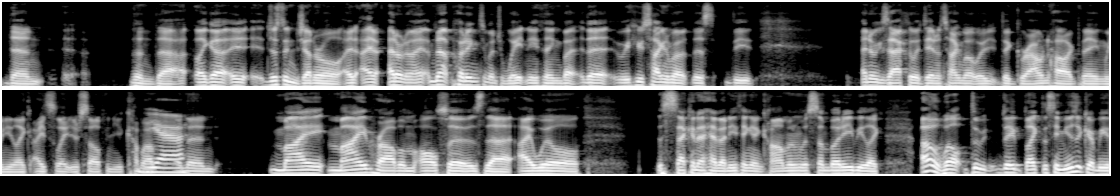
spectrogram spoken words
than than that. Like uh, it, it- just in general, I, I I don't know. I, I'm not putting too much weight in anything, but the he was talking about this the. I know exactly what Dan was talking about with the groundhog thing when you like isolate yourself and you come up Yeah. and then my my problem also is that I will the second I have anything in common with somebody, be like, oh well, dude, they like the same music at me.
